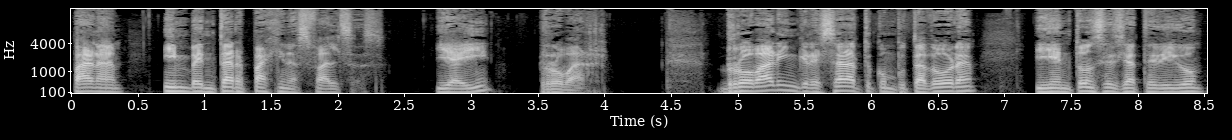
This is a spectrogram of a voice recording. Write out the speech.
para inventar páginas falsas. Y ahí, robar robar, ingresar a tu computadora y entonces ya te digo,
